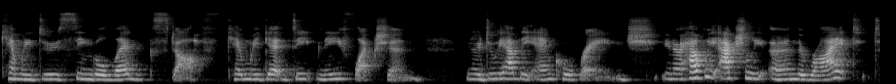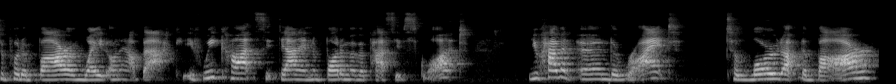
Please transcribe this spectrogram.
Can we do single leg stuff? Can we get deep knee flexion? You know, do we have the ankle range? You know, have we actually earned the right to put a bar and weight on our back? If we can't sit down in the bottom of a passive squat, you haven't earned the right to load up the bar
